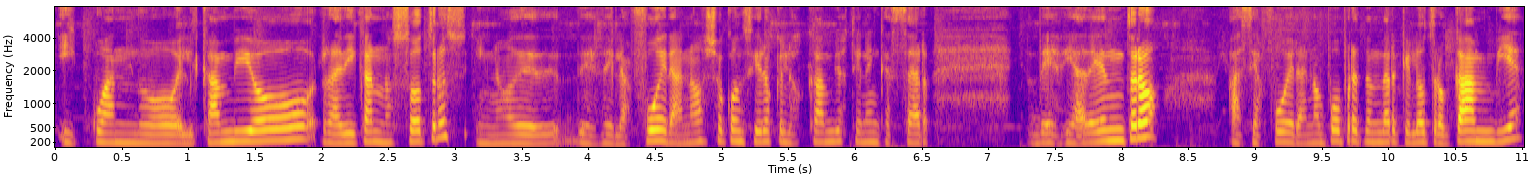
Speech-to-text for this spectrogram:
y cuando el cambio radica en nosotros y no de- desde la afuera, ¿no? Yo considero que los cambios tienen que ser desde adentro hacia afuera. No puedo pretender que el otro cambie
